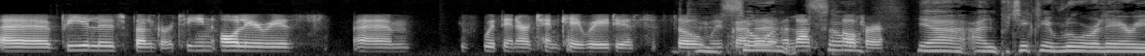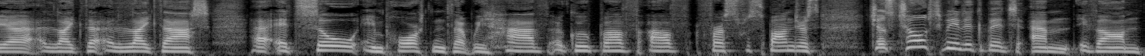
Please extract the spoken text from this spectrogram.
uh, Village, Belgartine, all areas um, within our 10k radius. So we've got so, a, a lot so- to cover. Yeah, and particularly a rural area like that. Like that, uh, it's so important that we have a group of, of first responders. Just talk to me a little bit, um, Yvonne,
